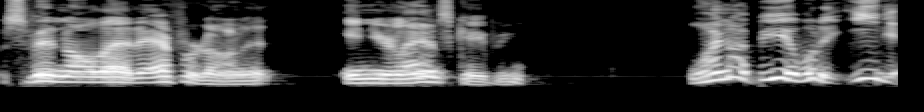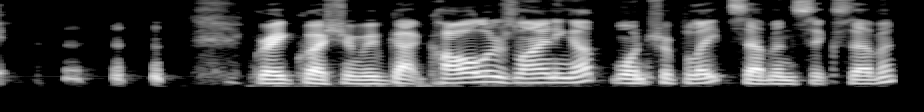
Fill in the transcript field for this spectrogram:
spend all that effort on it in your landscaping, why not be able to eat it? Great question. We've got callers lining up one triple eight seven six seven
